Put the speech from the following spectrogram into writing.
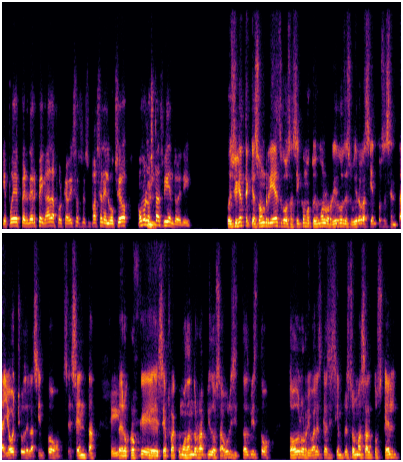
que puede perder pegada, porque a veces eso pasa en el boxeo. ¿Cómo lo mm. estás viendo, Eddie? Pues fíjate que son riesgos, así como tuvimos los riesgos de subir a las 168, de las 160, sí. pero creo que se fue acomodando rápido Saúl y si tú has visto, todos los rivales casi siempre son más altos que él.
